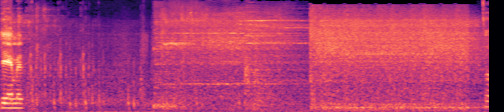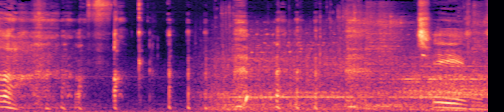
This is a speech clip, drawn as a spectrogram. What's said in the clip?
damn it. Oh, fuck. Jesus.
